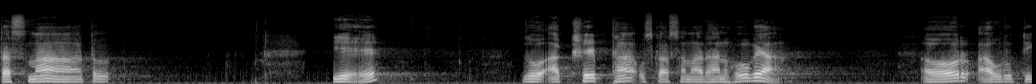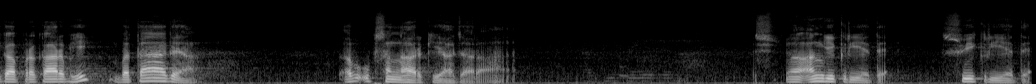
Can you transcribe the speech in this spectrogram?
तस्मात ये जो आक्षेप था, उसका समाधान हो गया और आवृत्ति का प्रकार भी बताया गया। अब उपसंहार किया जा रहा है। अंगीक्रियते। स्वीक्रियते।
